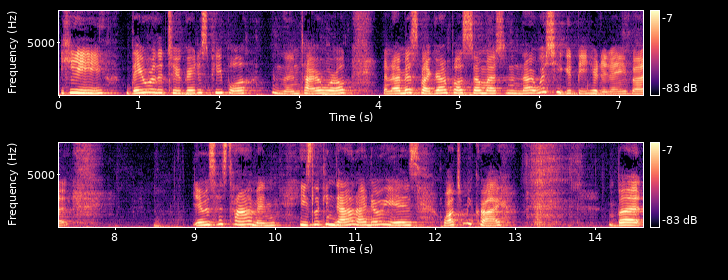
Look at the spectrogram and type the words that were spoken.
he, they were the two greatest people in the entire world. And I miss my grandpa so much, and I wish he could be here today, but it was his time, and he's looking down. I know he is, watching me cry. But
